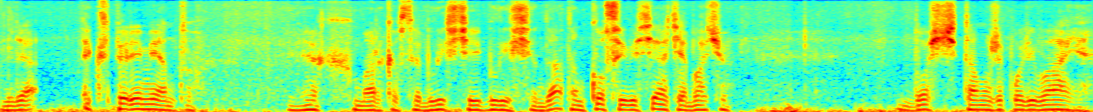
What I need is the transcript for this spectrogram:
Для експерименту. Як хмарка все ближче і ближче. Да, там коси висять, я бачу. Дощ там уже поліває.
